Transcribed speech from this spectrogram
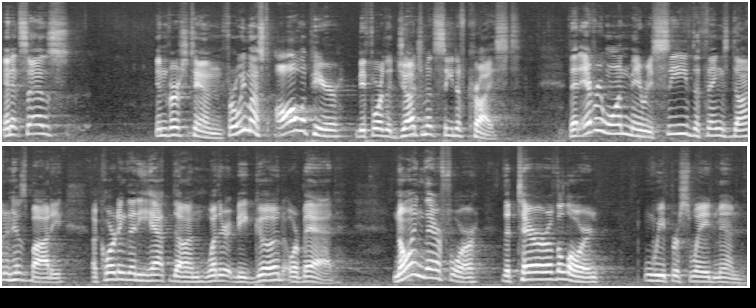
And it says in verse 10 For we must all appear before the judgment seat of Christ, that everyone may receive the things done in his body according that he hath done, whether it be good or bad. Knowing therefore the terror of the Lord, we persuade men.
